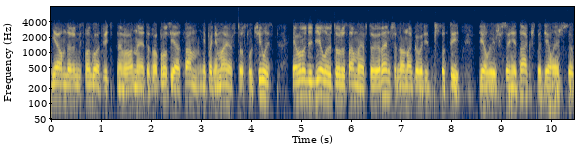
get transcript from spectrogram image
Я вам даже не смогу ответить на, на этот вопрос. Я сам не понимаю, что случилось. Я вроде делаю то же самое, что и раньше, но она говорит, что ты делаешь все не так, что делаешь все,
